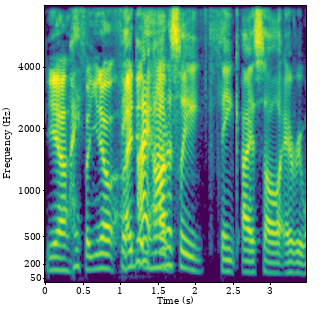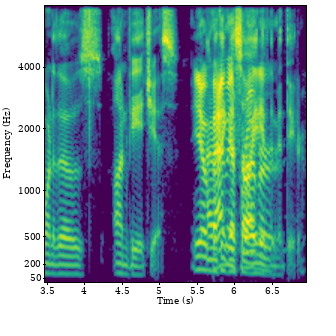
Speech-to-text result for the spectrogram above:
Yeah, I but you know, Think- I didn't. I have, honestly think I saw every one of those on VHS. you know, I don't Batman think I saw Forever. any of them in theater.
